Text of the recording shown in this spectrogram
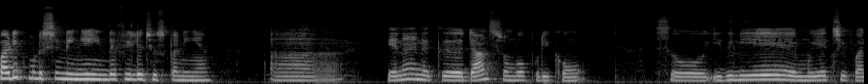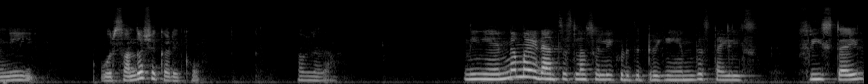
படிப்பு முடிச்சுட்டு நீங்கள் இந்த ஃபீல்டை சூஸ் பண்ணீங்க? ஏன்னா எனக்கு டான்ஸ் ரொம்ப பிடிக்கும். ஸோ இதுலேயே முயற்சி பண்ணி ஒரு சந்தோஷம் கிடைக்கும். அவ்வளோதான் நீங்கள் என்ன மாதிரி டான்சஸ்லாம் சொல்லி கொடுத்துட்ருக்கீங்க? எந்த ஸ்டைல்ஸ் ஃப்ரீ ஸ்டைல்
